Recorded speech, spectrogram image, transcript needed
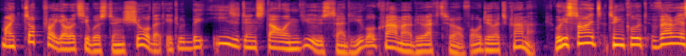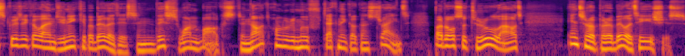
my top priority was to ensure that it would be easy to install and use, said Yuval Kramer, director of audio at Kramer. We decide to include various critical and unique capabilities in this one box to not only remove technical constraints, but also to rule out interoperability issues.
